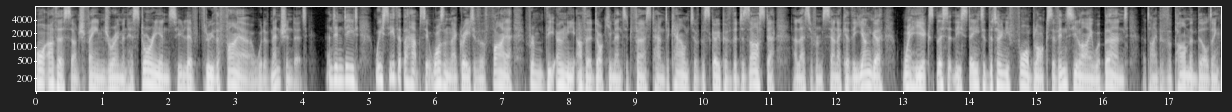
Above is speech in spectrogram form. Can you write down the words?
or other such famed Roman historians who lived through the fire would have mentioned it. And indeed, we see that perhaps it wasn't that great of a fire from the only other documented first hand account of the scope of the disaster, a letter from Seneca the Younger, where he explicitly stated that only four blocks of insulae were burned, a type of apartment building,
